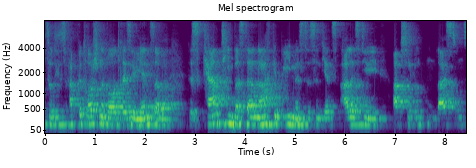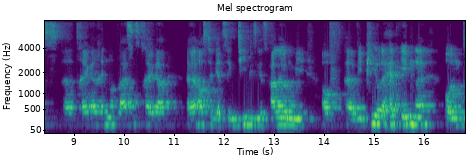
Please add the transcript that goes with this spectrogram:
so dieses abgedroschene Wort Resilienz, aber das Kernteam, was da nachgeblieben ist, das sind jetzt alles die absoluten Leistungsträgerinnen und Leistungsträger äh, aus dem jetzigen Team. Die sind jetzt alle irgendwie auf äh, VP oder Head-Ebene und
